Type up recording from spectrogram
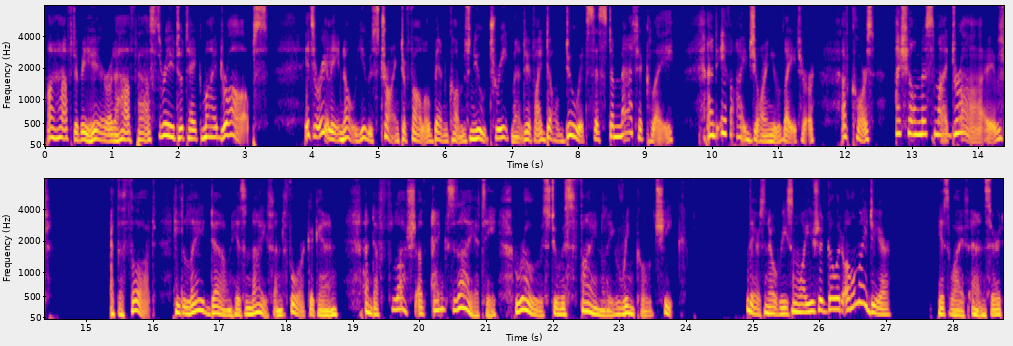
I have to be here at half past three to take my drops. It's really no use trying to follow Bencomb's new treatment if I don't do it systematically. And if I join you later, of course, I shall miss my drive. At the thought, he laid down his knife and fork again, and a flush of anxiety rose to his finely wrinkled cheek. There's no reason why you should go at all, my dear, his wife answered,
